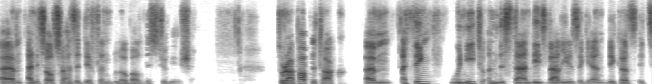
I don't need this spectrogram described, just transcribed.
Um, and it also has a different global distribution. To wrap up the talk, um, I think we need to understand these values again because it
